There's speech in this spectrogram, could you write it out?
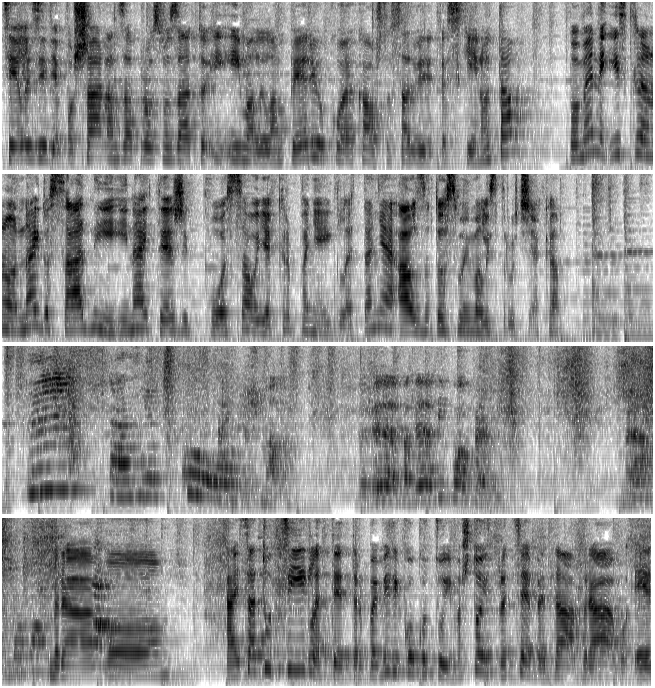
Cijeli zid je pošaran, zapravo smo zato i imali lamperiju koja je kao što sad vidite skinuta. Po meni iskreno najdosadniji i najteži posao je krpanje i gletanje, ali za to smo imali stručnjaka. Sam je cool. Još malo. Pa da ti popravi. Bravo. Aj sad tu cigle te trpaj, vidi koliko tu imaš, to ispred sebe, da, bravo, e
